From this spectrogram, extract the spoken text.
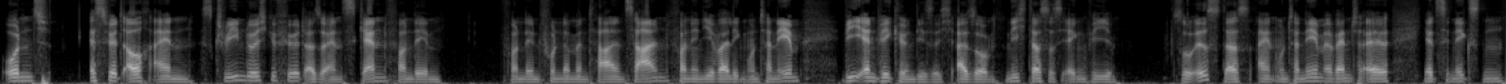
Und es wird auch ein Screen durchgeführt, also ein Scan von den, von den fundamentalen Zahlen von den jeweiligen Unternehmen. Wie entwickeln die sich? Also nicht, dass es irgendwie so ist, dass ein Unternehmen eventuell jetzt die nächsten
